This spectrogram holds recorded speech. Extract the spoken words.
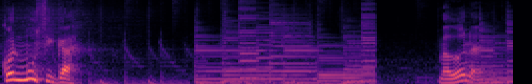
Con música. Madonna.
